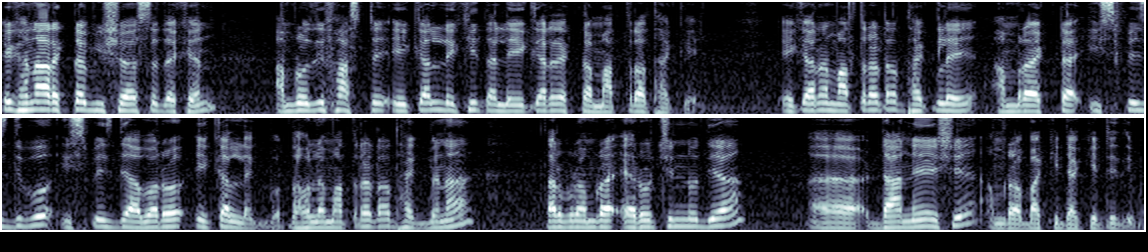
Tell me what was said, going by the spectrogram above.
এখানে আরেকটা বিষয় আছে দেখেন। আমরা যদি ফার্স্টে একার লিখি, তাহলে একারের একটা মাত্রা থাকে। একারের মাত্রাটা থাকলে আমরা একটা স্পেস দিব স্পেস দিয়ে আবারও একার লিখব। তাহলে মাত্রাটা থাকবে না। তারপর আমরা অ্যারো চিহ্ন আহ, ডানে এসে আমরা বাকিটা কেটে দিব।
